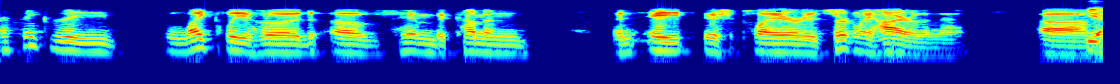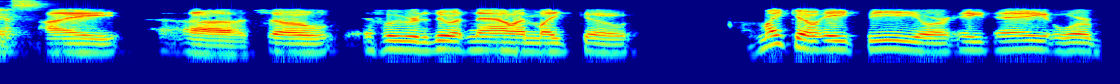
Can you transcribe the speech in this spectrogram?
I think the likelihood of him becoming an eight-ish player is certainly higher than that. Um, yes. I uh, so if we were to do it now, I might go might go eight B or eight A or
